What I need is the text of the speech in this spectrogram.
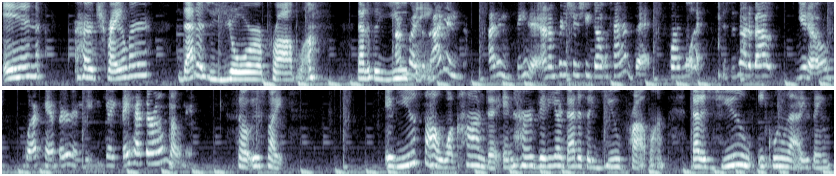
in her trailer, that is your problem. That is a you I'm like, thing. I didn't, I didn't see that, and I'm pretty sure she don't have that. For what? This is not about you know Black Panther, and like they had their own moment. So it's like if you saw Wakanda in her video, that is a you problem. That is you equalizing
